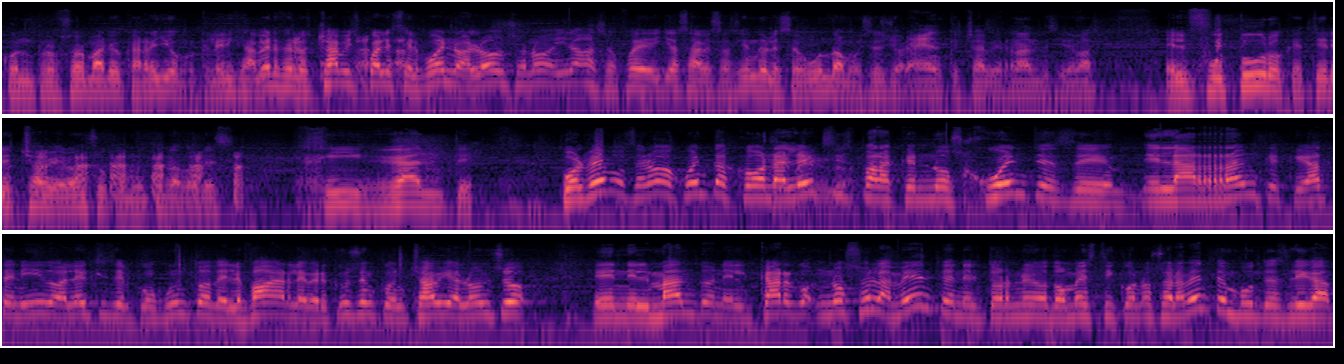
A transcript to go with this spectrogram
con el profesor Mario Carrillo, porque le dije, a ver, de los Chavis, ¿cuál es el bueno? Alonso, ¿no? Y no, se fue, ya sabes, haciéndole segunda a Moisés Llorens, que Xavi Hernández y demás. El futuro que tiene Xavi Alonso como entrenador es gigante. Volvemos de nuevo a cuenta con Alexis para que nos cuentes de el arranque que ha tenido Alexis del conjunto del Bayer Leverkusen con Xavi Alonso en el mando, en el cargo, no solamente en el torneo doméstico, no solamente en Bundesliga,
